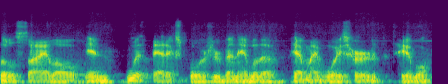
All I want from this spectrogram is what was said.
little silo and with that exposure been able to have my voice heard at the table.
